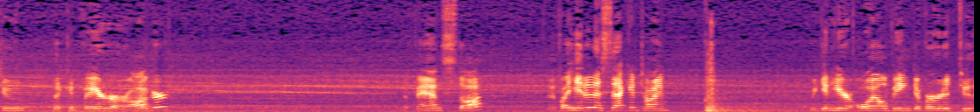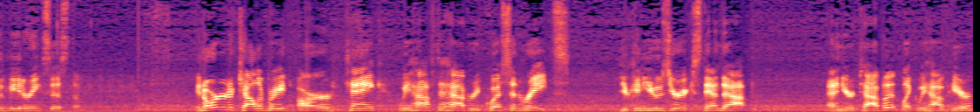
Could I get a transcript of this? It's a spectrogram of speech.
to the conveyor or auger. The fans stop. And if I hit it a second time, we can hear oil being diverted to the metering system. In order to calibrate our tank, we have to have requested rates. You can use your Xtend app and your tablet like we have here.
